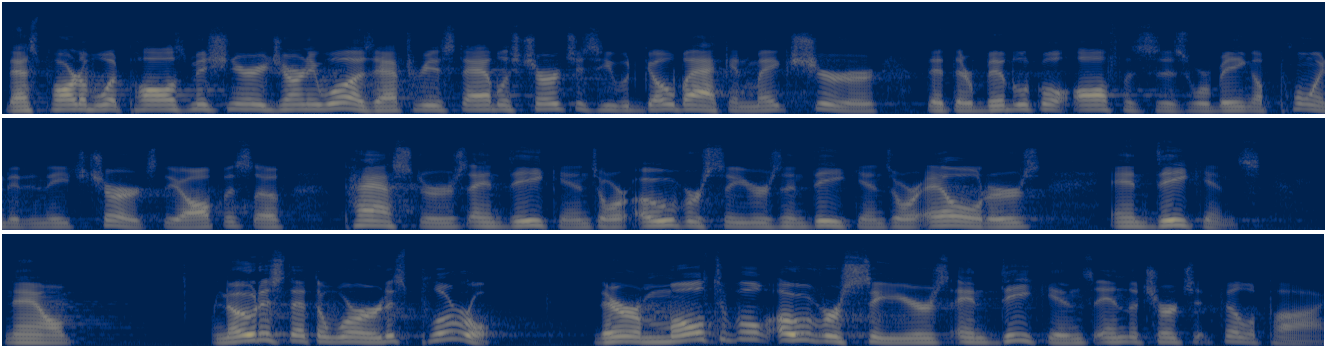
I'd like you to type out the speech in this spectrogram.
That's part of what Paul's missionary journey was. After he established churches, he would go back and make sure that their biblical offices were being appointed in each church the office of pastors and deacons, or overseers and deacons, or elders and deacons. Now, notice that the word is plural. There are multiple overseers and deacons in the church at Philippi.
